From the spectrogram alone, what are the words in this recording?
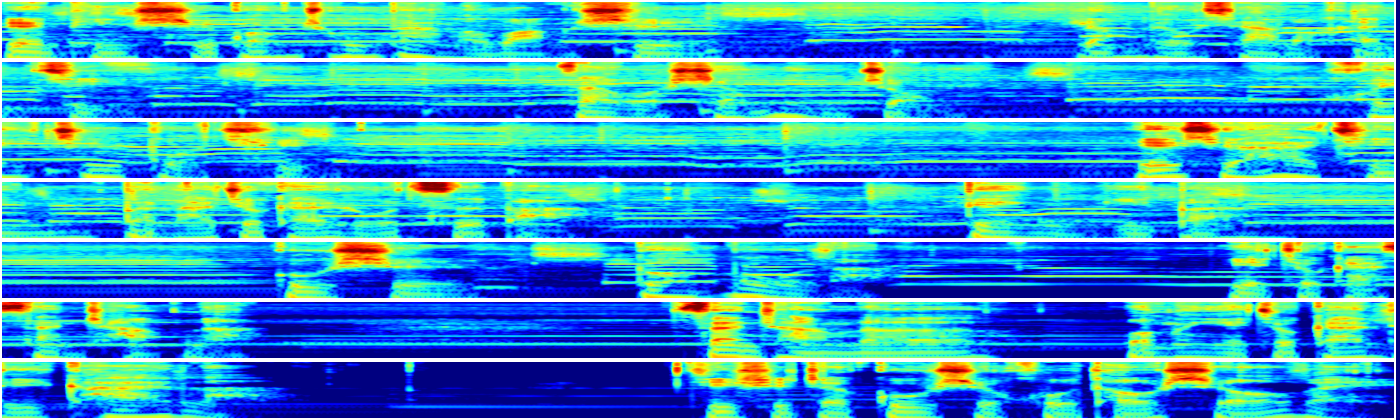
任凭时光冲淡了往事，仍留下了痕迹。在我生命中挥之不去。也许爱情本来就该如此吧，电影一般，故事落幕了，也就该散场了。散场了，我们也就该离开了。即使这故事虎头蛇尾，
